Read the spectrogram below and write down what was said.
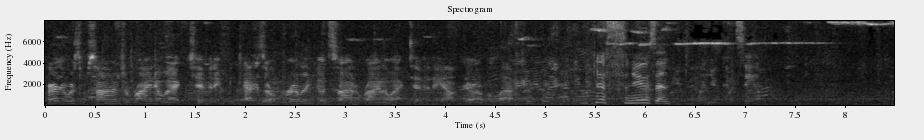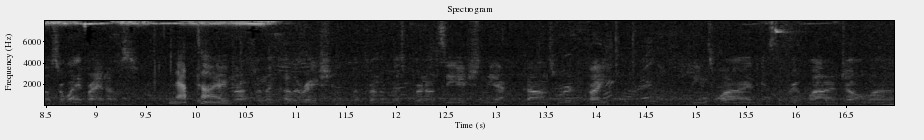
Heard there were some signs of rhino activity. That is a really good sign of rhino activity out there on the left Just Snoozing. when you can see them. Those are white rhinos. Nap time. not from the coloration, but from the mispronunciation. The Afrikaans word fight means wide because the real wide jawline.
